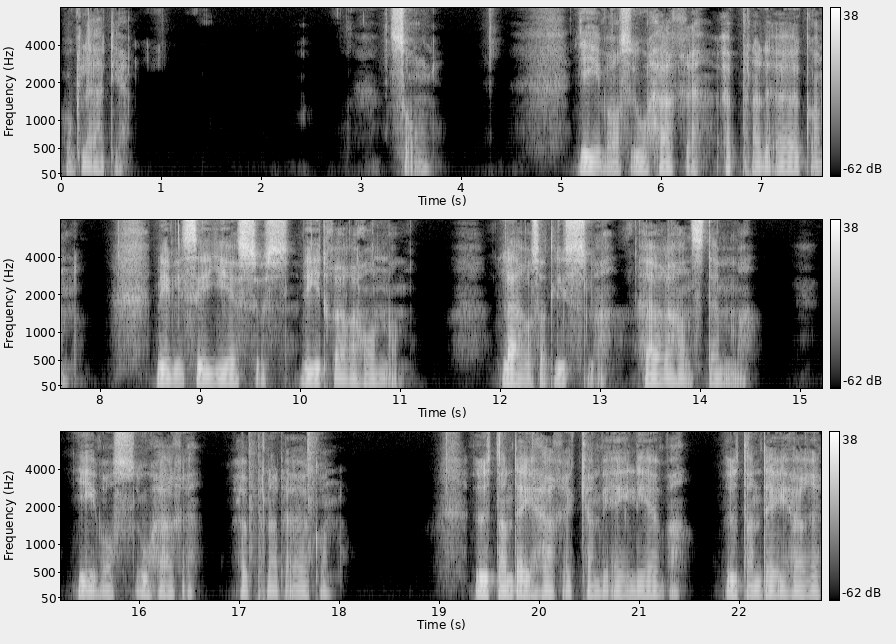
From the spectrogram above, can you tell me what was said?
och glädje. Sång. Giv oss, o Herre, öppnade ögon. Vi vill se Jesus, vidröra honom. Lär oss att lyssna, höra hans stämma. Giv oss, o Herre, öppnade ögon. Utan dig, Herre, kan vi ej leva. Utan dig, Herre,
